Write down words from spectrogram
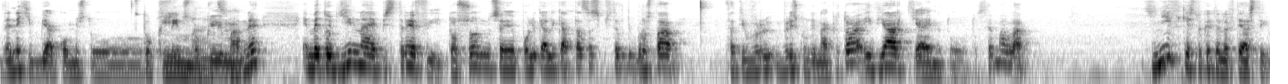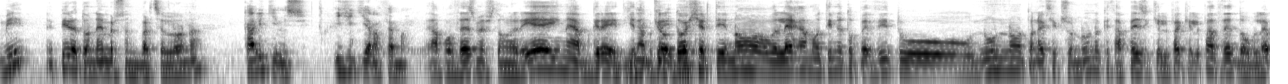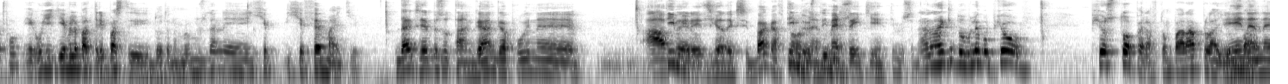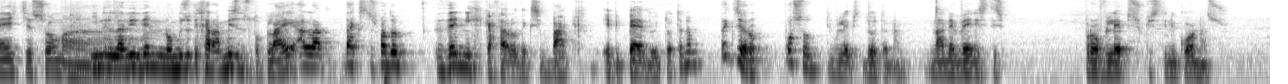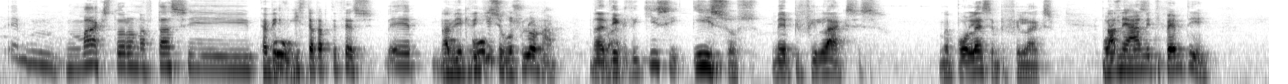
δεν έχει μπει ακόμη στο, Στο κλίμα, στο έτσι. κλίμα ναι. ε, με τον Κιν να επιστρέφει το Σον σε πολύ καλή κατάσταση πιστεύω ότι μπροστά θα τη βρει- βρίσκουν την άκρη τώρα η διάρκεια είναι το, το θέμα αλλά κινήθηκε στο και τελευταία στιγμή Ε, πήρε τον Emerson την Barcelona. καλή κίνηση είχε και ένα θέμα Αποδέσμευση των Ριέ είναι upgrade. γιατί και ο upgrade, ναι. Ντόχερτη ενώ λέγαμε ότι είναι το παιδί του Νούνο, τον έφτιαξε ο Νούνο και θα παίζει κλπ. κλπ δεν το βλέπω. Εγώ και εκεί έβλεπα τρύπα στην τότε να νομίζω ήταν, είχε, είχε θέμα εκεί. Εντάξει, έπαιζε ο Ταγκάγκα που είναι average Τίμιος. για δεξιμπάκ. Αυτό Τίμιος, ναι, τίμιος. μέχρι εκεί. Τίμιος είναι. Αλλά και το βλέπω πιο, πιο στόπερ αυτόν παρά πλάγιο. Είναι, back. ναι, έχει και σώμα. Είναι δηλαδή δεν νομίζω ότι χαραμίζεται στο πλάι, αλλά εντάξει, τέλος πάντων δεν είχε καθαρό δεξιμπάκ επίπεδου η τότε. Δεν ξέρω πόσο τη βλέπεις την τότε να ανεβαίνεις στι προβλέψεις σου και στην εικόνα σου. Ε, Μάξ τώρα να φτάσει. Θα πού; διεκδικήσει τέταρτη θέση. Ε, Να ο- διεκδικήσει, εγώ σου λέω να. Να διεκδικήσει ίσως με επιφυλάξεις. Με πολλές επιφυλάξεις. Να είναι άνετη πέμπτη;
